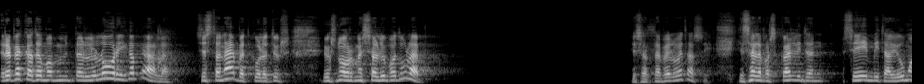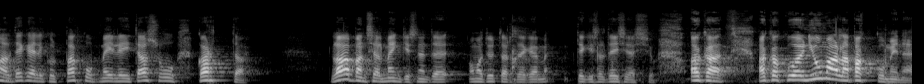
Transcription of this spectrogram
Rebecca tõmbab endale loori ka peale, sest ta näeb, et kuule, et üks, üks noormees seal juba tuleb ja sealt läheb elu edasi. ja sellepärast, kallid, on see, mida Jumal tegelikult pakub, meil ei tasu karta Laaban seal mängis nende oma tütardega, tegi seal teisi asju. aga, aga kui on jumala pakkumine,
